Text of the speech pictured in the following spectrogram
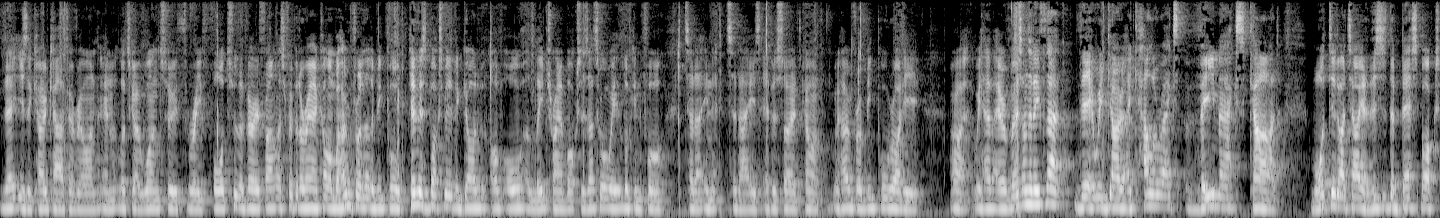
There is a code card for everyone. And let's go one, two, three, four to the very front. Let's flip it around. Come on, we're hoping for another big pull. Can this box be the god of all elite trainer boxes? That's what we're looking for today in today's episode. Come on, we're hoping for a big pull right here. All right, we have a reverse underneath that. There we go, a Calyrex VMAX card. What did I tell you? This is the best box,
